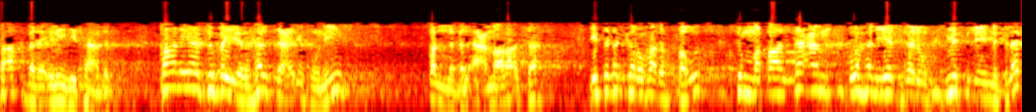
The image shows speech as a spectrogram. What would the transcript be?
فأقبل إليه ثابت. قال يا زبير هل تعرفني؟ قلب الأعمى رأسه يتذكر هذا الصوت ثم قال نعم وهل يجهل مثلي مثلك؟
